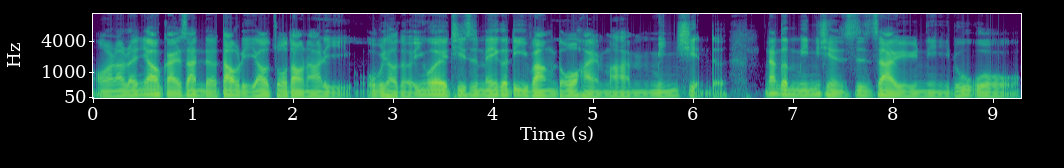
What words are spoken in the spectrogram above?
哦，那人要改善的到底要做到哪里，我不晓得，因为其实每一个地方都还蛮明显的，那个明显是在于你如果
